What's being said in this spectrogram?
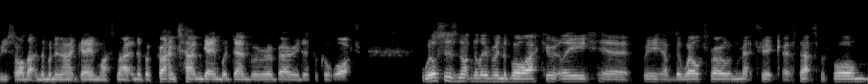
you saw that in the Monday night game last night. Another prime time game with Denver, a very difficult watch. Wilson's not delivering the ball accurately. Uh, we have the well thrown metric at stats perform.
